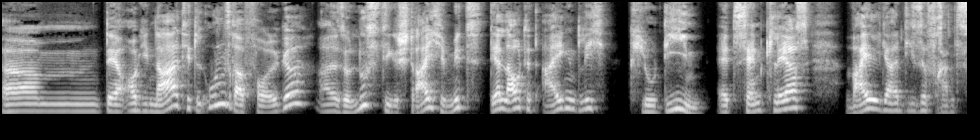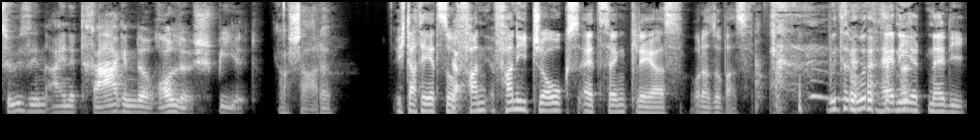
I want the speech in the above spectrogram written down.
ähm, der Originaltitel unserer Folge, also lustige Streiche mit, der lautet eigentlich Claudine at St. Clair's, weil ja diese Französin eine tragende Rolle spielt. Ach, schade. Ich dachte jetzt so ja. fun, funny jokes at St. Clair's oder sowas. with, with Henny and Nanny.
